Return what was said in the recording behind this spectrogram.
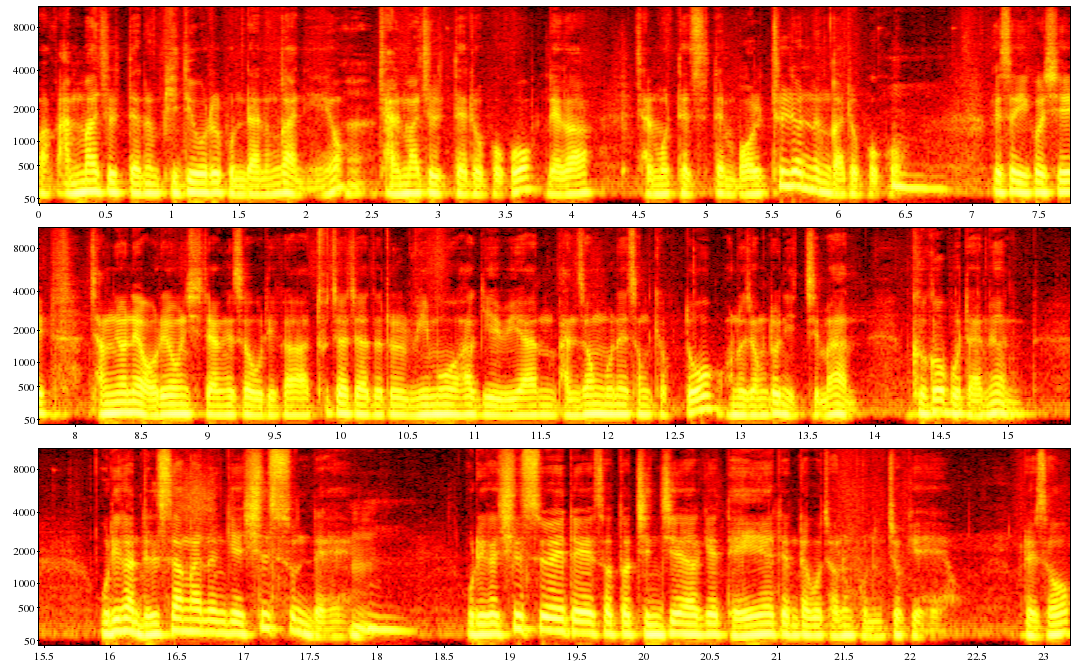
막 안 맞을 때는 비디오를 본다는 거 아니에요? 네. 잘 맞을 때로 보고 내가 잘못했을 때 뭘 틀렸는가도 보고 음. 그래서 이것이 작년에 어려운 시장에서 우리가 투자자들을 위모하기 위한 반성문의 성격도 어느 정도는 있지만 그거보다는 우리가 늘상 하는 게 실수인데 음. 음. 우리가 실수에 대해서 더 진지하게 대해야 된다고 저는 보는 쪽이에요. 그래서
